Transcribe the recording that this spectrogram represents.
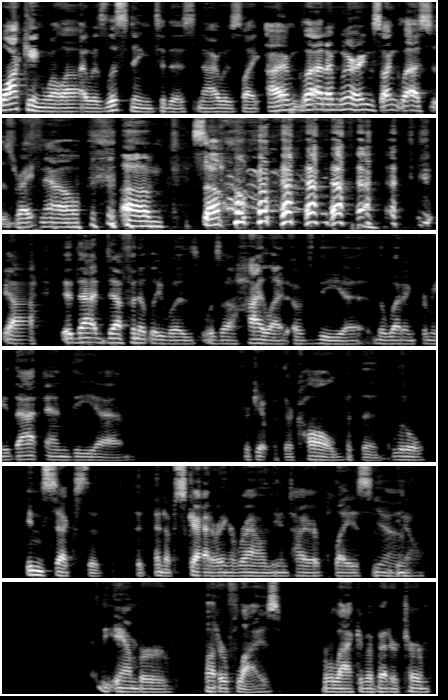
walking while I was listening to this and I was like I'm glad I'm wearing sunglasses right now. um so yeah, it- that definitely was was a highlight of the uh, the wedding for me. That and the uh, forget what they're called, but the, the little insects that that end up scattering around the entire place. And, Yeah. you know, the amber butterflies, for lack of a better term.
